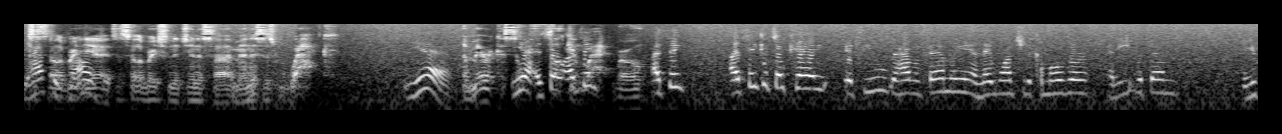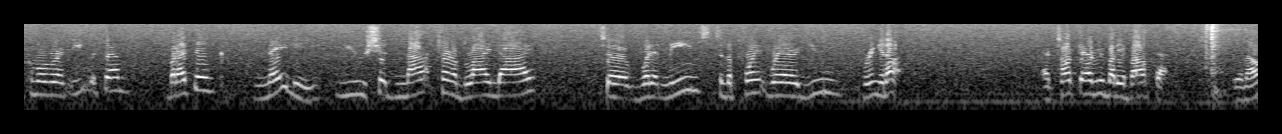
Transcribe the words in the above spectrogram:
You it's have to celebration. acknowledge Yeah, it's a celebration of genocide, man. This is whack. Yeah, America's so Yeah, and so I fucking think- whack, bro. I think I think it's okay if you have a family and they want you to come over and eat with them, and you come over and eat with them. But I think maybe you should not turn a blind eye to what it means to the point where you bring it up and talk to everybody about that. You know?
